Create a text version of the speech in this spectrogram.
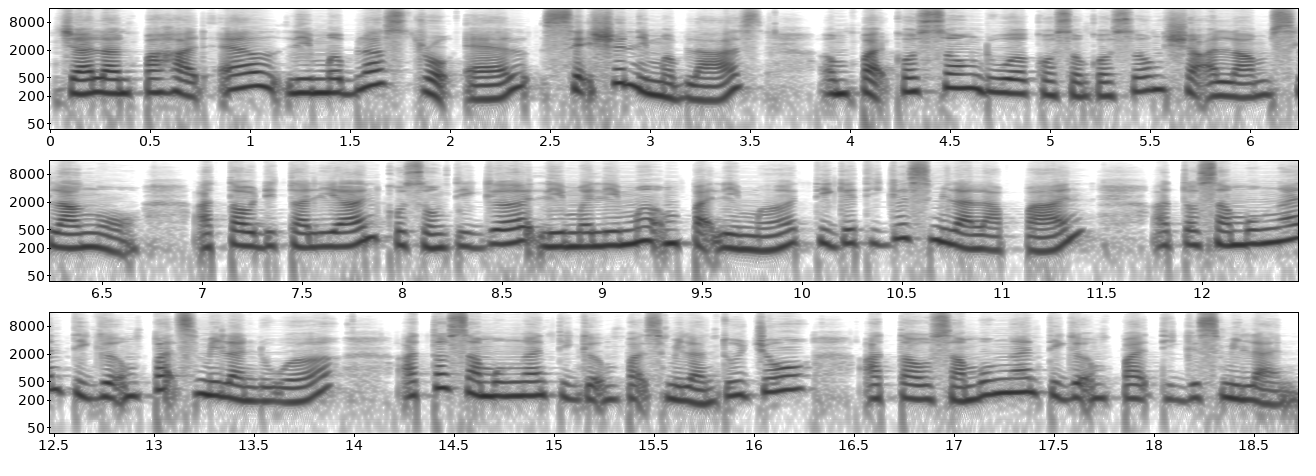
Jalan Pahad L15-L, Seksyen 15, 40200 Shah Alam, Selangor atau di talian 0355453398 atau sambungan 3492 atau sambungan 3497 atau sambungan 3439.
